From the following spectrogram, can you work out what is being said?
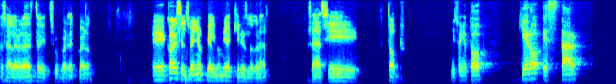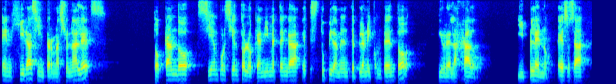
O sea, la verdad estoy súper de acuerdo. Eh, ¿Cuál es el sueño que algún día quieres lograr? O sea, sí, top. Mi sueño top. Quiero estar en giras internacionales tocando 100% lo que a mí me tenga estúpidamente pleno y contento y relajado y pleno. Eso, o sea,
